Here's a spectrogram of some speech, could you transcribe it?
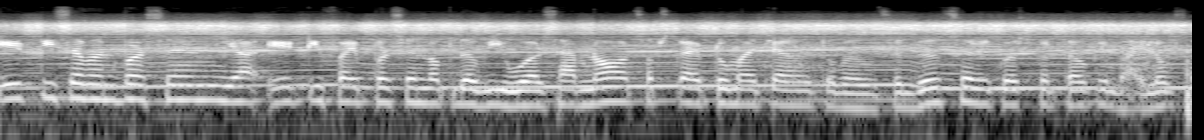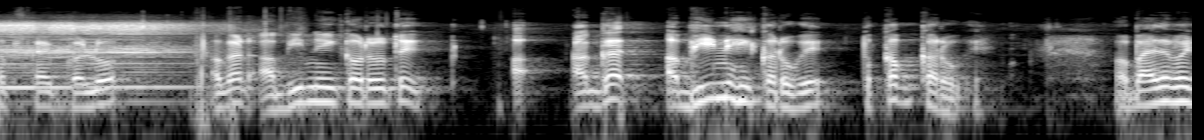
87 परसेंट या 85 percent of the viewers have not subscribe to my channel तो मैं उनसे दिल से रिक्वेस्ट करता हूँ कि भाई लोग सब्सक्राइब कर लो। अगर अभी नहीं करो तो अगर अभी नहीं करोगे तो कब करोगे? और बाय द वे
